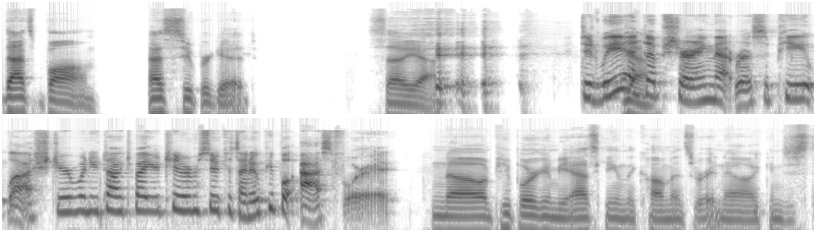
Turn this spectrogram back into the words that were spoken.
that's bomb. That's super good. So yeah, Did we end Yeah. up sharing that recipe last year when you talked about your tiramisu? Because I know people asked for it. no, and people are gonna be asking in the comments right now. I can just,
